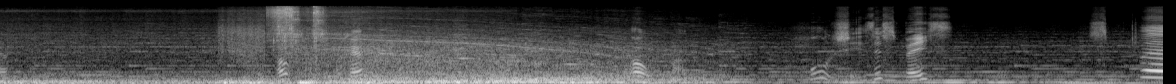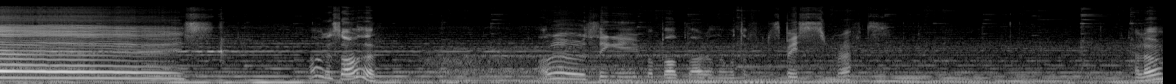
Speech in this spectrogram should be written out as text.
here. Oh, okay. Oh. Holy shit, is this space? Space! Oh, there's other. Other thingy above, I don't know what the fuck. Hello?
